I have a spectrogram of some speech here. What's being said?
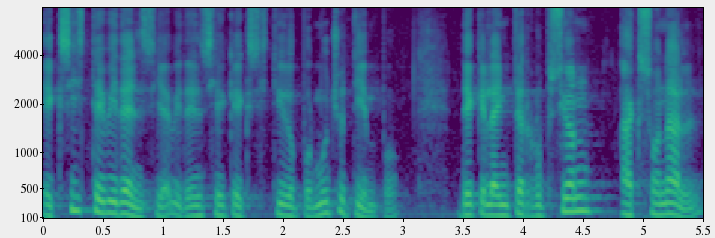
existe evidencia, evidencia que ha existido por mucho tiempo, de que la interrupción axonal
